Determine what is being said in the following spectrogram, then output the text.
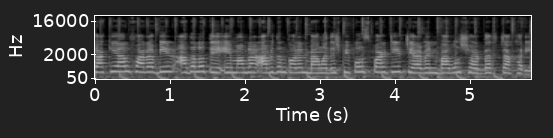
জাকি আল ফারাবির আদালতে এ মামলার আবেদন করেন বাংলাদেশ পিপলস পার্টির চেয়ারম্যান বাবুল সর্দার চাখারি।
